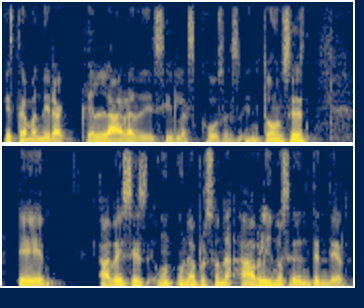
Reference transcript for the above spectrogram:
esta manera clara de decir las cosas. Entonces, eh, a veces una persona habla y no se da a entender.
